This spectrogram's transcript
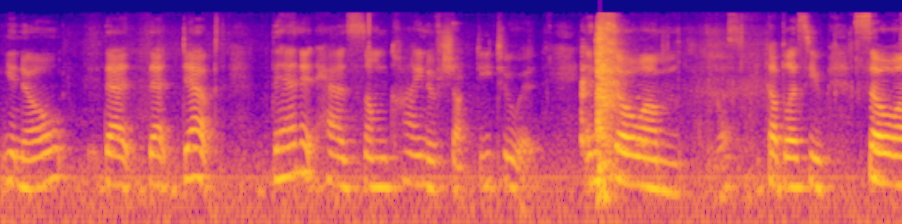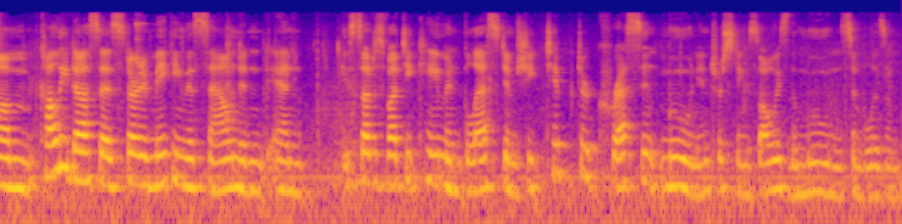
you know, that that depth, then it has some kind of shakti to it. And so, um, God bless you. So um, Kalidasa started making this sound, and and Sarasvati came and blessed him. She tipped her crescent moon. Interesting, it's always the moon symbolism.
